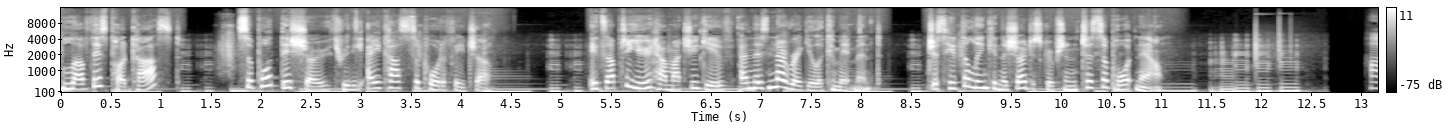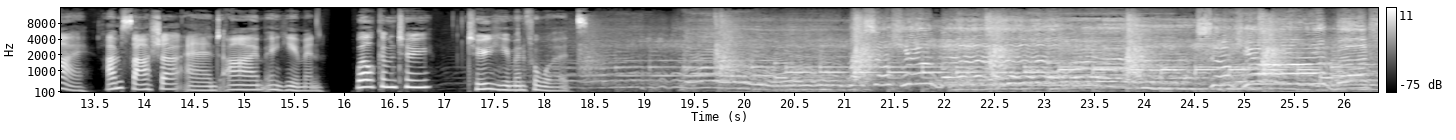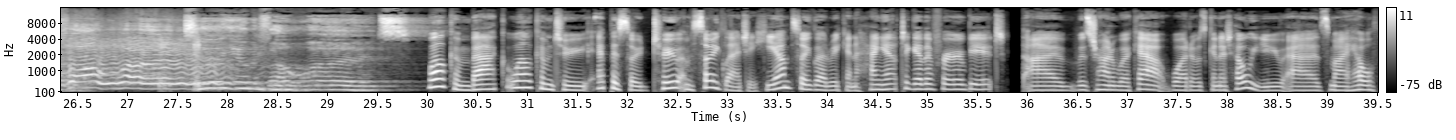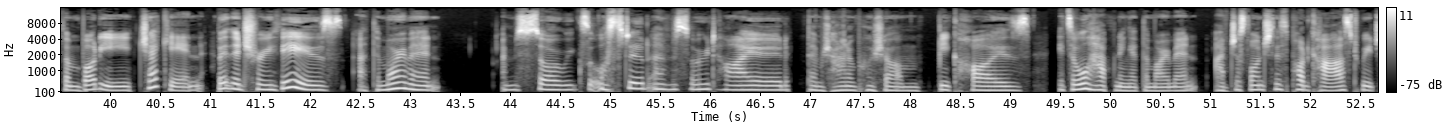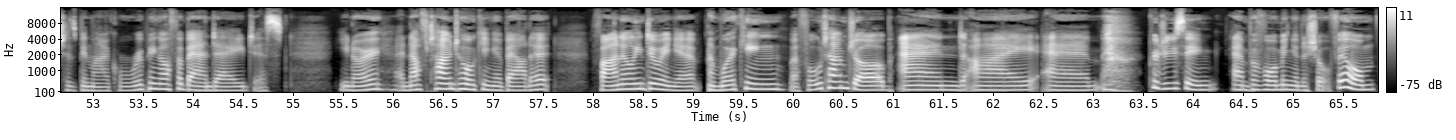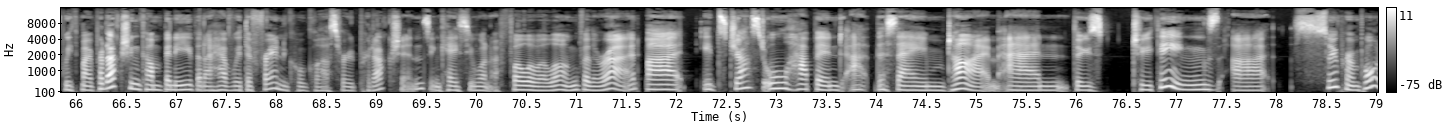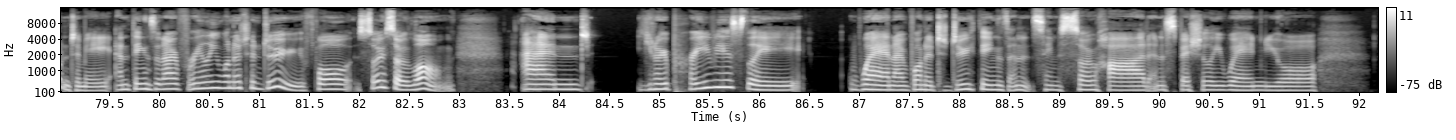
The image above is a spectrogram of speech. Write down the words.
Love this podcast? Support this show through the ACAST supporter feature. It's up to you how much you give, and there's no regular commitment. Just hit the link in the show description to support now. Hi, I'm Sasha and I'm a human. Welcome to Too Human for Words. Welcome back. Welcome to episode two. I'm so glad you're here. I'm so glad we can hang out together for a bit. I was trying to work out what I was going to tell you as my health and body check in. But the truth is, at the moment, I'm so exhausted. I'm so tired. I'm trying to push on because it's all happening at the moment. I've just launched this podcast, which has been like ripping off a band aid, just you know, enough time talking about it, finally doing it. I'm working a full time job and I am producing and performing in a short film with my production company that I have with a friend called Glassroad Productions, in case you want to follow along for the ride. But it's just all happened at the same time. And those two things are super important to me and things that I've really wanted to do for so, so long. And you know, previously when I wanted to do things and it seems so hard, and especially when you're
